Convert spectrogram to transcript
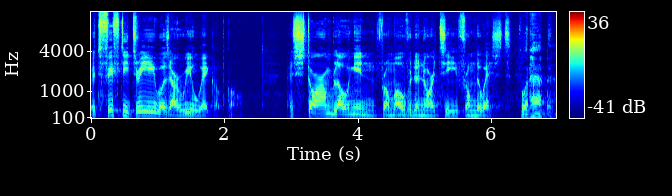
but 53 was our real wake-up call. A storm blowing in from over the North Sea from the west. What happened?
